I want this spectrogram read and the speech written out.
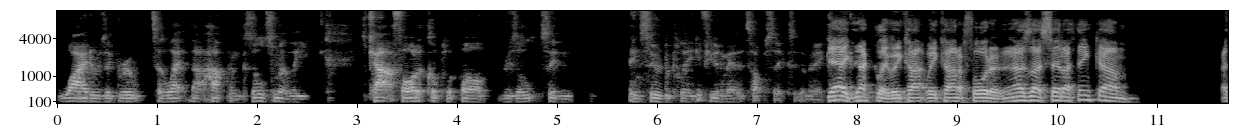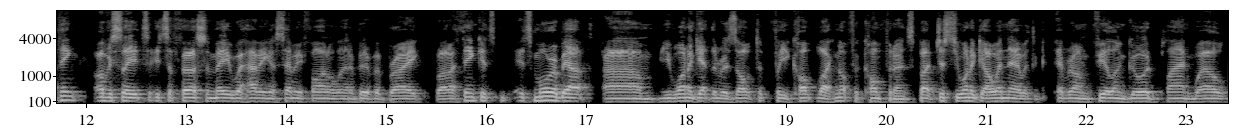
wider as a group to let that happen? Because ultimately you can't afford a couple of poor results in in Super League if you're going to make the top six at the minute. Yeah, exactly. We can't we can't afford it. And as I said, I think um I think obviously it's it's a first for me. We're having a semi final and a bit of a break, but I think it's it's more about um, you want to get the result for your comp, like not for confidence, but just you want to go in there with everyone feeling good, playing well.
